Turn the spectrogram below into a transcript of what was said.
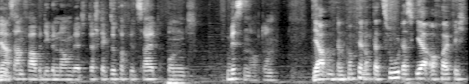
Ja. die Zahnfarbe, die genommen wird, da steckt super viel Zeit und Wissen auch drin. Ja, und dann kommt ja noch dazu, dass ihr auch häufig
